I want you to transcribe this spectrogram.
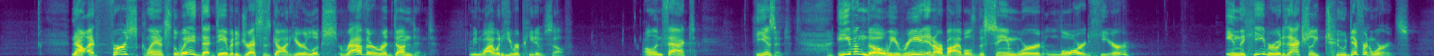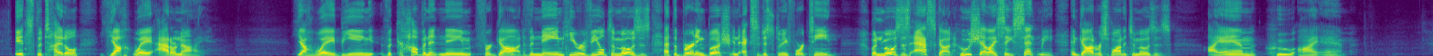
Now, at first glance, the way that David addresses God here looks rather redundant. I mean, why would he repeat himself? Well, in fact, he isn't. Even though we read in our Bibles the same word Lord here, in the Hebrew, it is actually two different words. It's the title Yahweh Adonai. Yahweh being the covenant name for God, the name he revealed to Moses at the burning bush in Exodus 3:14. When Moses asked God, "Who shall I say sent me?" and God responded to Moses, "I am who I am."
